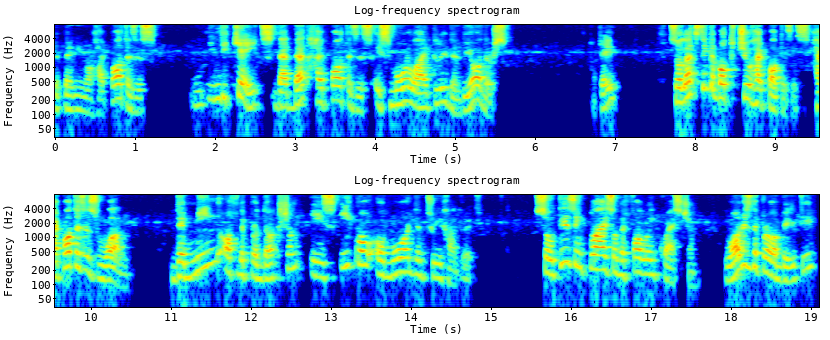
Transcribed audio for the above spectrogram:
depending on hypothesis indicates that that hypothesis is more likely than the others. Okay, so let's think about two hypotheses. Hypothesis one, the mean of the production is equal or more than 300. So this implies on the following question. What is the probability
